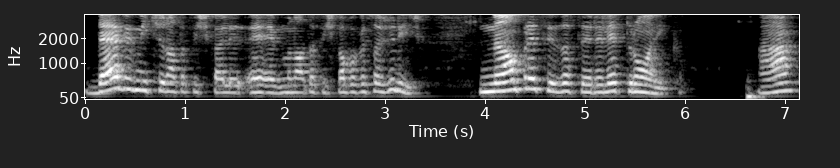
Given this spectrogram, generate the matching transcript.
Deve emitir nota fiscal, é, é nota fiscal para pessoa jurídica. Não precisa ser eletrônica. Tá?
